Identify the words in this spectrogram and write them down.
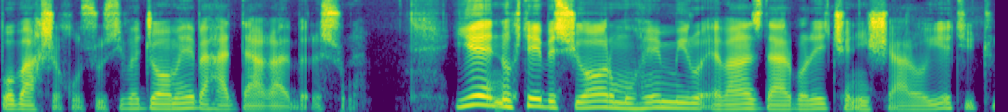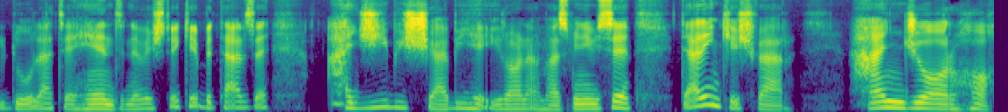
با بخش خصوصی و جامعه به حداقل برسونه. یه نکته بسیار مهمی رو اونز درباره چنین شرایطی تو دولت هند نوشته که به طرز عجیبی شبیه ایران هم هست. می نویسه در این کشور هنجارها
